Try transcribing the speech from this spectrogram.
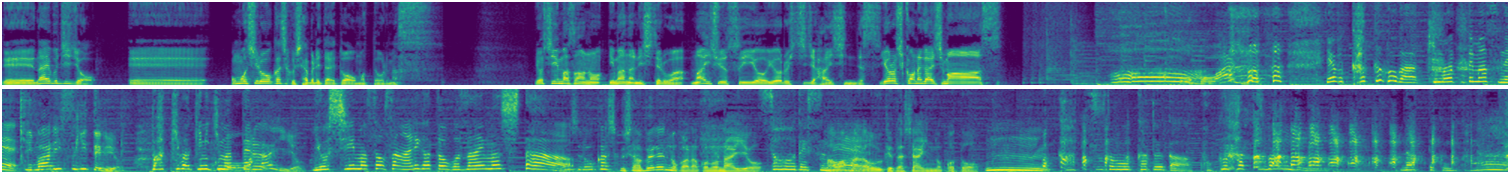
えー、内部事情、えー、面白おかしく喋りたいとは思っております。吉井正の今何してるは毎週水曜夜7時配信です。よろしくお願いします。おー怖い。やっぱ覚悟が決まってますね決まりすぎてるよ。バキバキに決まってる怖いよ。吉井正夫さんありがとうございました面白おかしく喋れんのかな、この内容。そうですねパワハラを受けた社員のことを。うん活動家というか告発番組になってくのかな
